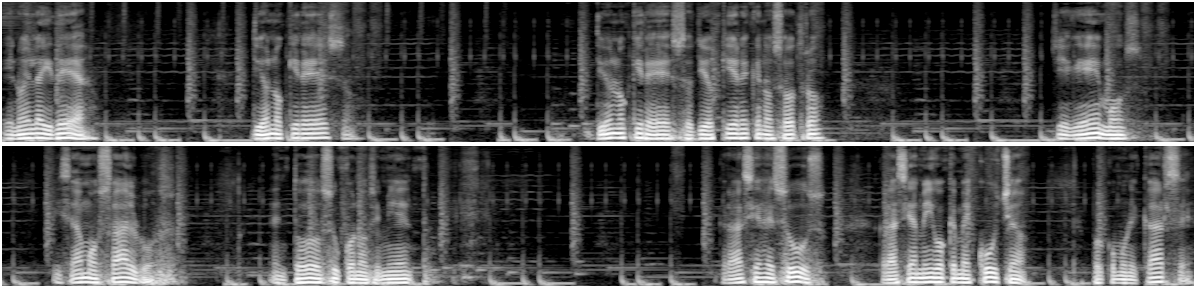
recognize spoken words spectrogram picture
y no es la idea. Dios no quiere eso. Dios no quiere eso. Dios quiere que nosotros lleguemos y seamos salvos en todo su conocimiento. Gracias Jesús. Gracias amigo que me escucha por comunicarse.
